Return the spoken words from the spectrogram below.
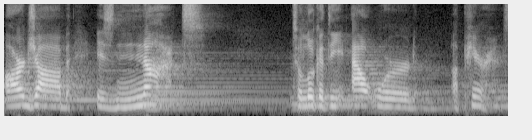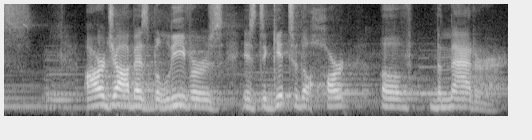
Our job is not to look at the outward appearance. Our job as believers is to get to the heart of the matter.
